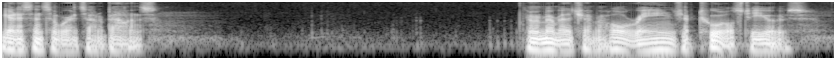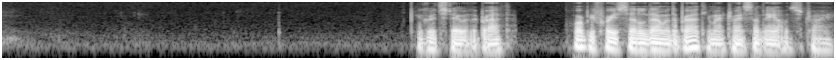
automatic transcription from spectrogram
Get a sense of where it's out of balance. And remember that you have a whole range of tools to use. You could stay with the breath, or before you settle down with the breath, you might try something else. Try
